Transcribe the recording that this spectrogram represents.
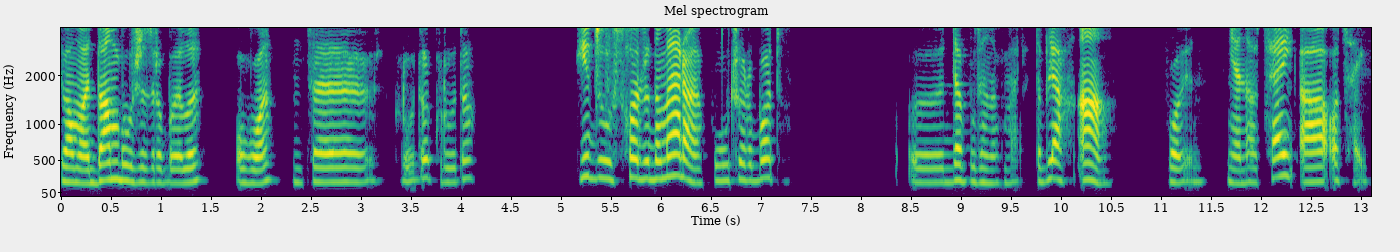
Йома, дамбу вже зробили. Ого, ну це круто, круто. Піду, сходжу до мера, получу роботу. Е, де будинок мера? Та блях. А, во він. Ні, не оцей, а оцей.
